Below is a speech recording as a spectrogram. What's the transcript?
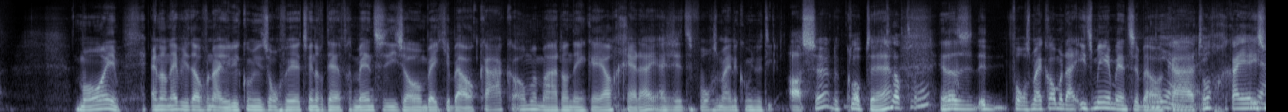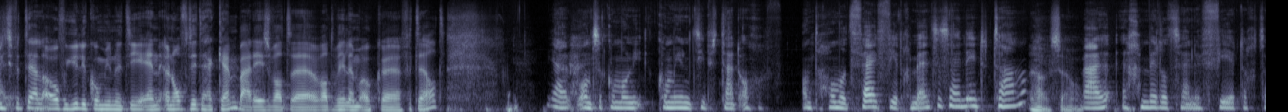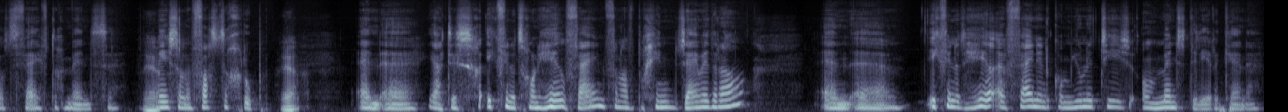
Mooi. En dan heb je het over, nou, jullie community is ongeveer 20, 30 mensen die zo een beetje bij elkaar komen. Maar dan denk ik aan jou, Gerda, jij zit volgens mij in de community Assen. Dat klopt, hè? Klopt, hè? Ja, dat is, volgens mij komen daar iets meer mensen bij elkaar, Ja, toch? Kan je eens ja. iets vertellen over jullie community en, en of dit herkenbaar is, wat, eh, wat Willem ook eh, vertelt? Ja, onze communi- community bestaat ongeveer 145 mensen zijn er in totaal. Oh, zo. Maar gemiddeld zijn er 40 tot 50 mensen. Ja. Meestal een vaste groep. Ja. En eh, ja, het is, ik vind het gewoon heel fijn. Vanaf het begin zijn we er al. En eh, ik vind het heel erg fijn in de communities om mensen te leren kennen.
